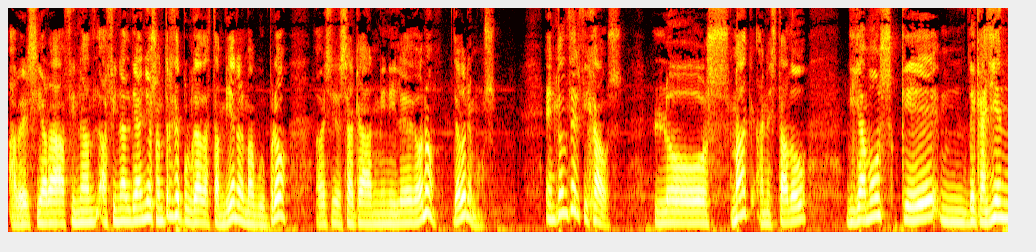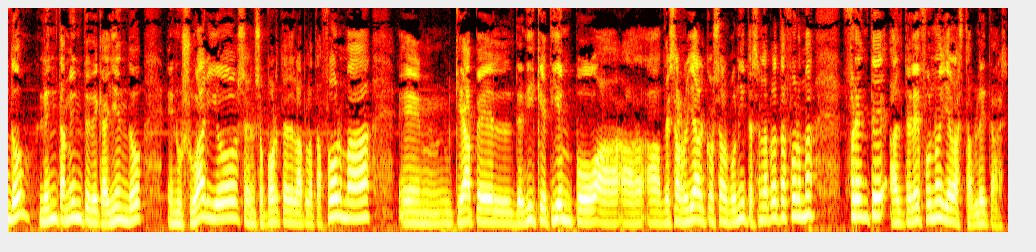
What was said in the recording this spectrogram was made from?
A ver si ahora a final, a final de año son 13 pulgadas también el MacBook Pro. A ver si le sacan mini LED o no. Ya veremos. Entonces, fijaos, los Mac han estado digamos que mm, decayendo, lentamente decayendo en usuarios, en soporte de la plataforma, en que Apple dedique tiempo a, desarrollar cosas bonitas en la plataforma frente al teléfono y a las tabletas.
